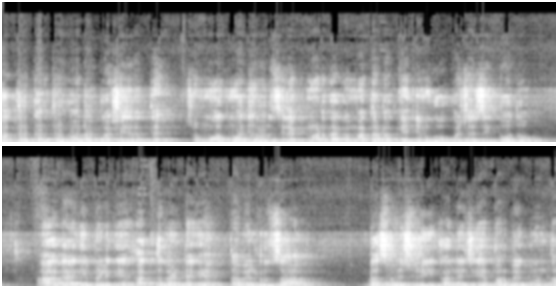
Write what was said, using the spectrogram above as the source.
ಪತ್ರಕರ್ತರಿಗೂ ಅಲ್ಲಿ ಅವಕಾಶ ಇರುತ್ತೆ. ಸೊ ಮೋದಿ ಅವರು ಸೆಲೆಕ್ಟ್ ಮಾಡಿದಾಗ ಮಾತಾಡೋಕ್ಕೆ ನಿಮಗೂ ಅವಕಾಶ ಸಿಗ್ಬೋದು. ಹಾಗಾಗಿ ಬೆಳಿಗ್ಗೆ ಹತ್ತು ಗಂಟೆಗೆ ತಾವೆಲ್ಲರೂ ಸಹ ಬಸವೇಶ್ವರಿ ಕಾಲೇಜಿಗೆ ಬರಬೇಕು ಅಂತ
